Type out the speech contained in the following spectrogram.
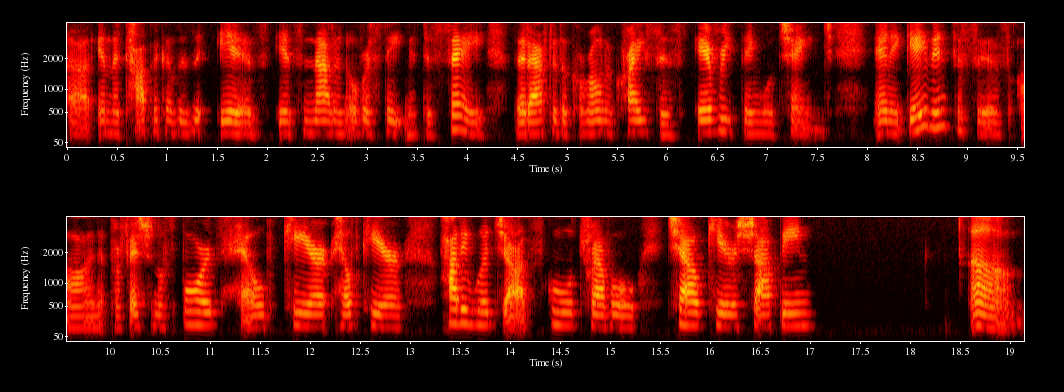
uh, and the topic of it is it's not an overstatement to say that after the corona crisis everything will change. And it gave emphasis on professional sports health care healthcare hollywood jobs school travel child care shopping um,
